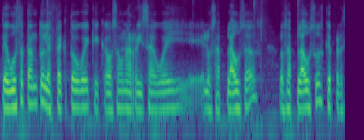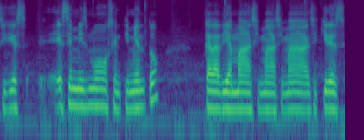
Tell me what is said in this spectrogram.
Te gusta tanto el efecto, güey, que causa una risa, güey, eh, los aplausos los aplausos, que persigues ese mismo sentimiento cada día más y más y más, y quieres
